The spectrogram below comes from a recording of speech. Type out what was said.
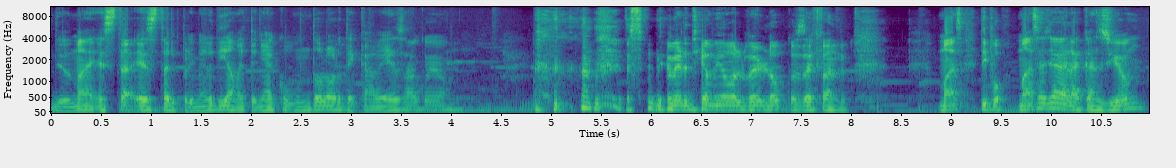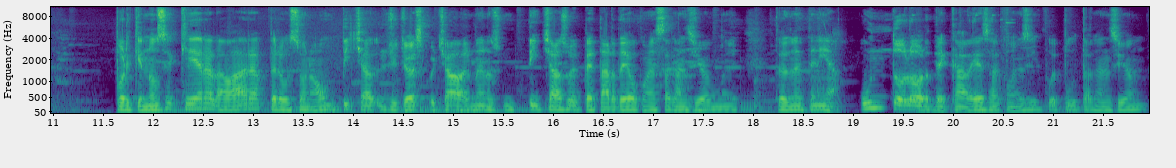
Dios mío, esta, esta el primer día me tenía como un dolor de cabeza, weón. el primer día me iba a volver loco, Stefan. Más, tipo, más allá de la canción, porque no sé qué era la vara, pero sonaba un pichazo. Yo, escuchaba al menos un pichazo de petardeo con esta canción, Entonces me tenía un dolor de cabeza con esa hijo de puta canción.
